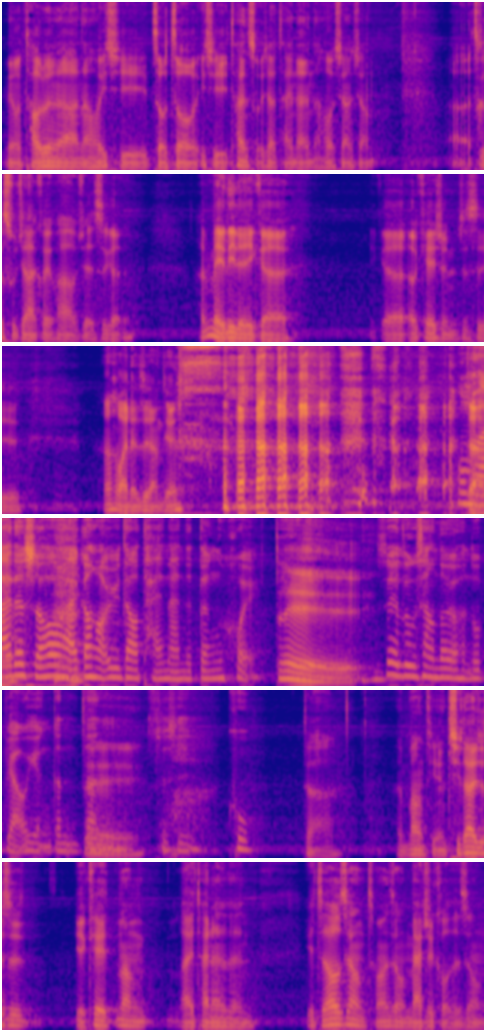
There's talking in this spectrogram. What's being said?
没有讨论啊，然后一起走走，一起探索一下台南，然后想想呃这个暑假的规划，我觉得是个很美丽的一个一个 occasion，就是很好玩的这两天。我们来的时候还刚好遇到台南的灯会，对，所以路上都有很多表演跟灯，对，就是酷，对啊，很棒体验，期待就是也可以让来台南的人也知道这样同样这种 magical 的这种，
